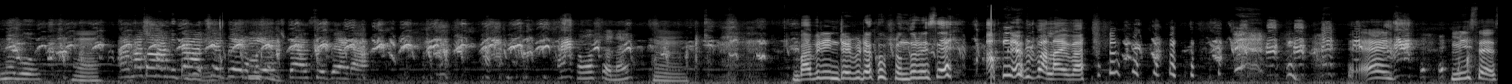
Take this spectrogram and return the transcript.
নেব। সমস্যা নাই। হুম। বাবির ইন্টারভিউটা খুব সুন্দর হয়েছে। আপনি ওর পালা এবার। এই মিসেস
